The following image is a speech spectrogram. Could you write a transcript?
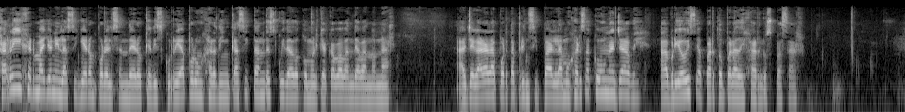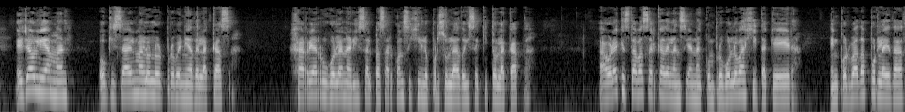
Harry y Hermione la siguieron por el sendero que discurría por un jardín casi tan descuidado como el que acababan de abandonar. Al llegar a la puerta principal, la mujer sacó una llave, abrió y se apartó para dejarlos pasar. Ella olía mal, o quizá el mal olor provenía de la casa. Harry arrugó la nariz al pasar con sigilo por su lado y se quitó la capa. Ahora que estaba cerca de la anciana, comprobó lo bajita que era. Encorvada por la edad,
